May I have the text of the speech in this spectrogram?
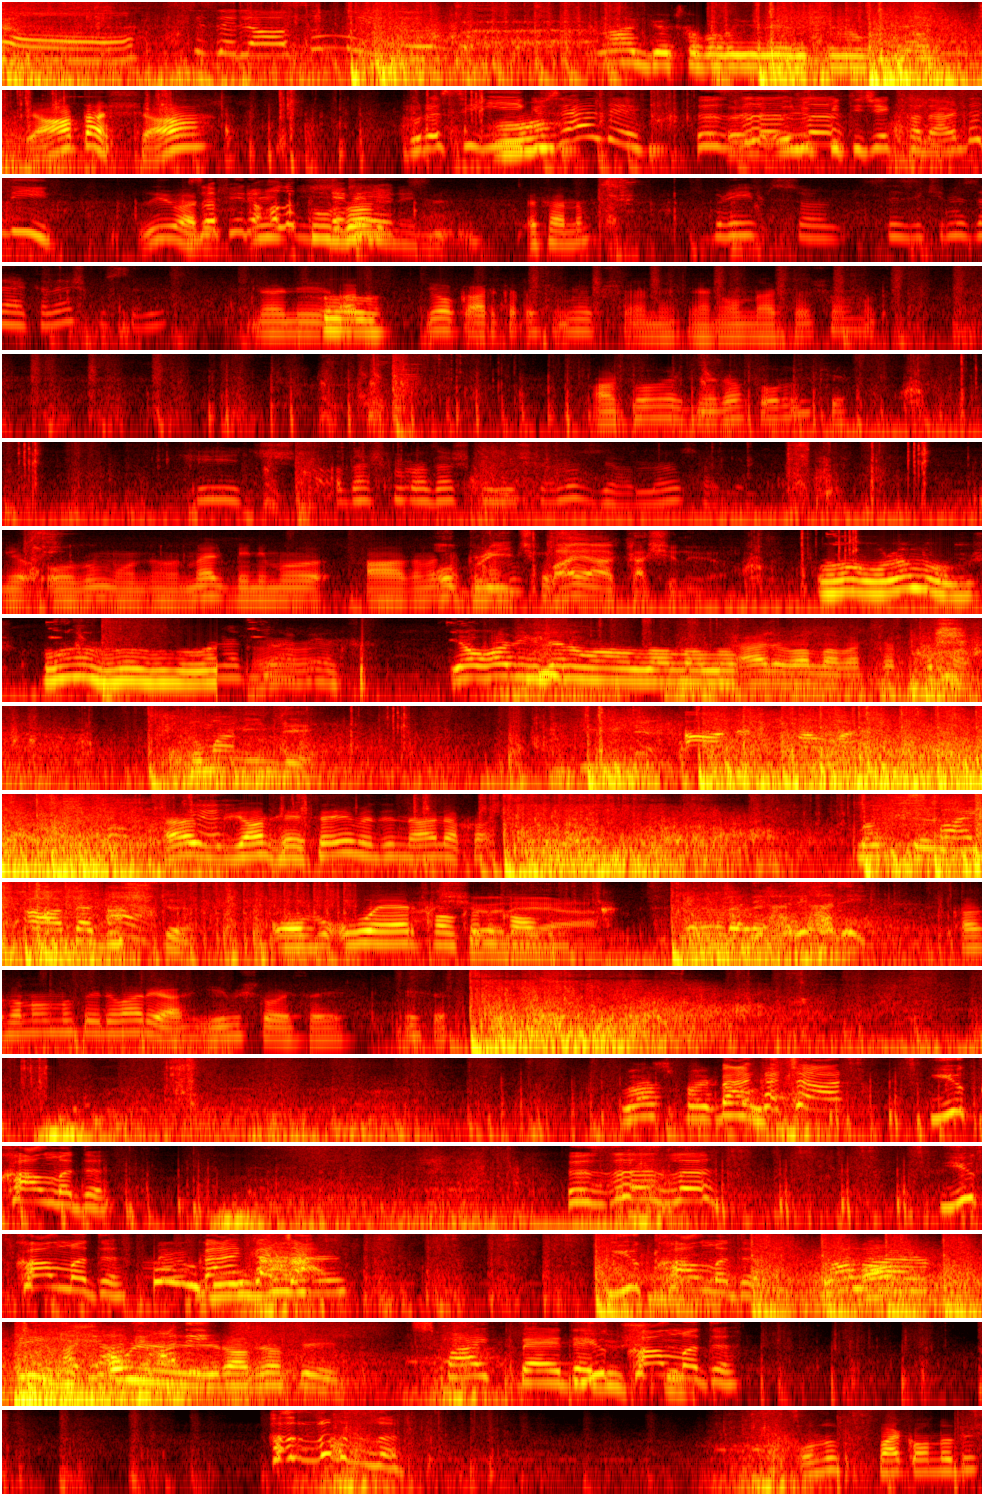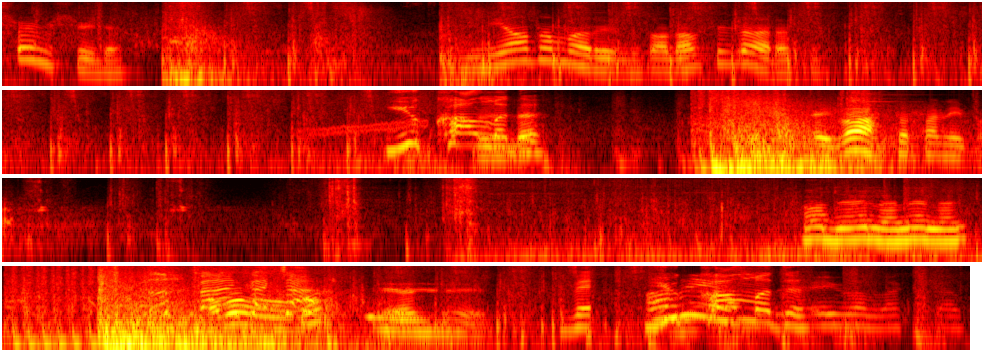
Oo, size lazım mıydı? Ha göt kabalı yürüyerek beni vuruyor. Ya at aşağı. Burası iyi Aa. güzel de. Hızlı Öyle hızlı. ölüp bitecek kadar da değil. İyi var. Zafer'i İlk alıp turdan- evet. Efendim? Brimstone, siz ikiniz arkadaş mısınız? Yani ar- yok arkadaşım yok şu an. Yani onunla arkadaş olmadık. Artı olarak neden sordum ki? Hiç. Adaş mı adaş konuşuyorsunuz ya ondan sordum. Ya oğlum o normal benim o ağzıma O takılmadı breach ki. bayağı kaşınıyor. Aa öyle mi olmuş? Aa, abi. Ya hadi gidelim Allah Allah Allah. Hadi vallahi başlattırma. Duman indi. Ha bir an HS yemedin ne alaka? Bak ya. Spike A'da düştü. O, o eğer kalkanı Şöyle kaldı. ya. Hadi hadi hadi. Kalkan olmasaydı var ya yemişti o HS'yi. Neyse. Lan Spike Ben kaçar. Yük kalmadı. Hızlı hızlı. Yük kalmadı. Ben kaçar. Yük kalmadı. Lan lan. Hadi hadi Oy hadi. değil. Spike B'de Yük düştü. kalmadı. Hızlı hızlı. Onun Spike onda düşmemiş miydi? Niye adam arıyorsunuz? Adam sizi arasın. Yük kalmadı. Önünde. Eyvah sen eyvah. Hadi helal helal. Ben kaçar. Yani, Ve yük kalmadı. Eyvallah kral.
